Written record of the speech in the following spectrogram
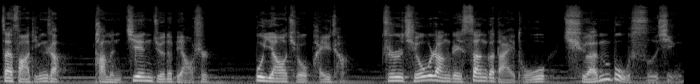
在法庭上，他们坚决地表示，不要求赔偿，只求让这三个歹徒全部死刑。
